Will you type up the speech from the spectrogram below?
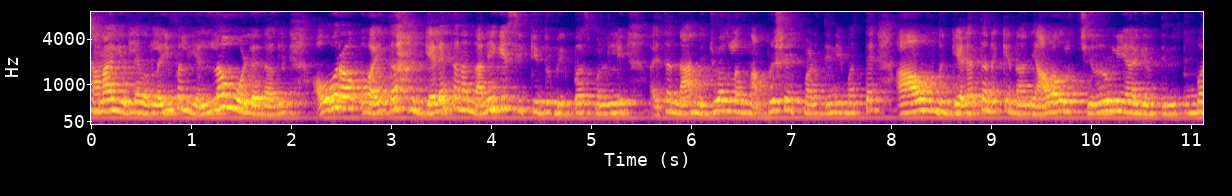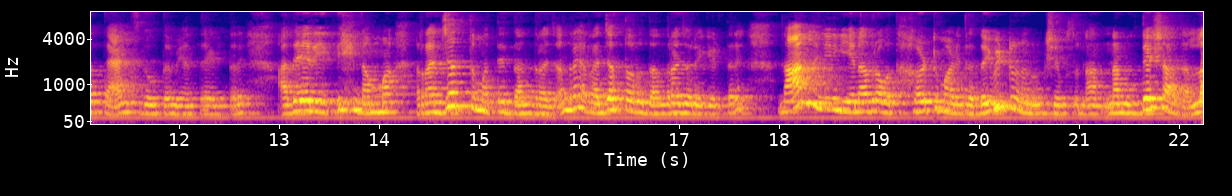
ಚೆನ್ನಾಗಿರಲಿ, ಅವ್ರ ಲೈಫಲ್ಲಿ ಎಲ್ಲವೂ ಒಳ್ಳೆಯದಾಗಲಿ ಅವರ, ಆಯಿತಾ, ಗೆಳೆತನ ನನಗೆ ಸಿಕ್ಕಿದ್ದು ಬಿಗ್ ಬಾಸ್ ಮನೆಯಲ್ಲಿ. ಆಯಿತಾ, ನಾನು ನಿಜವಾಗ್ಲೂ ಅದನ್ನ ಅಪ್ರಿಷಿಯೇಟ್ ಮಾಡ್ತೀನಿ. ಮತ್ತು ಆ ಒಂದು ಗೆಳೆತನಕ್ಕೆ ನಾನು ಯಾವಾಗಲೂ ಚಿರಋಣಿಯಾಗಿರ್ತೀನಿ. ತುಂಬ ಥ್ಯಾಂಕ್ಸ್ ಗೌತಮಿ ಅಂತ ಹೇಳ್ತಾರೆ. ಅದೇ ರೀತಿ ನಮ್ಮ ರಜತ್ ಮತ್ತು ಧನ್ರಾಜ್, ಅಂದರೆ ರಜತ್ ಅವರು ಧನ್ರಾಜ್ ಅವರಿಗೆ ಹೇಳ್ತಾರೆ, ನಾನು ನಿನಗೆ ಏನಾದರೂ ಅವತ್ತು ಹರ್ಟ್ ಮಾಡಿದರೆ ದಯವಿಟ್ಟು ನಾನು ಕ್ಷಮಿಸು. ನಾನು, ನನ್ನ ಉದ್ದೇಶ ಅದಲ್ಲ.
